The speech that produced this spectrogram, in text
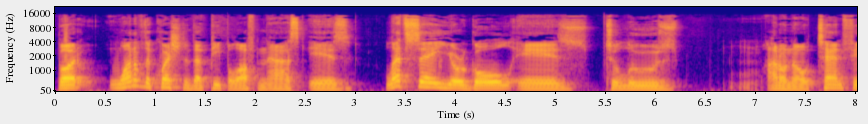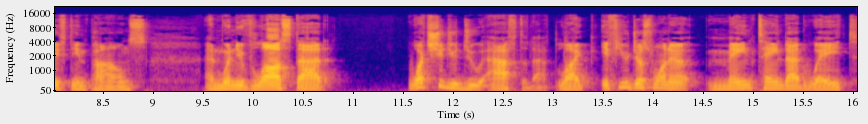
But one of the questions that people often ask is let's say your goal is to lose i don't know 10 15 pounds and when you've lost that what should you do after that? Like, if you just want to maintain that weight,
